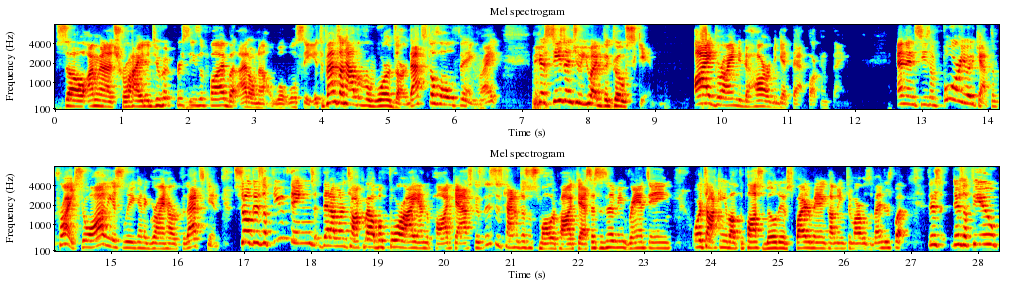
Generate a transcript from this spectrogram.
So I'm gonna try to do it for season five, but I don't know. We'll we'll see. It depends on how the rewards are. That's the whole thing, right? Because season two, you had the ghost skin. I grinded hard to get that fucking thing. And then season four, you had Captain Price. So obviously, you're going to grind hard for that skin. So there's a few things that I want to talk about before I end the podcast because this is kind of just a smaller podcast. This isn't me ranting or talking about the possibility of Spider-Man coming to Marvel's Avengers, but there's there's a few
